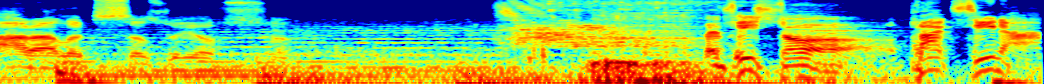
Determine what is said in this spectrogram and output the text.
aralıksız uyursun. Mephisto, Praxina.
